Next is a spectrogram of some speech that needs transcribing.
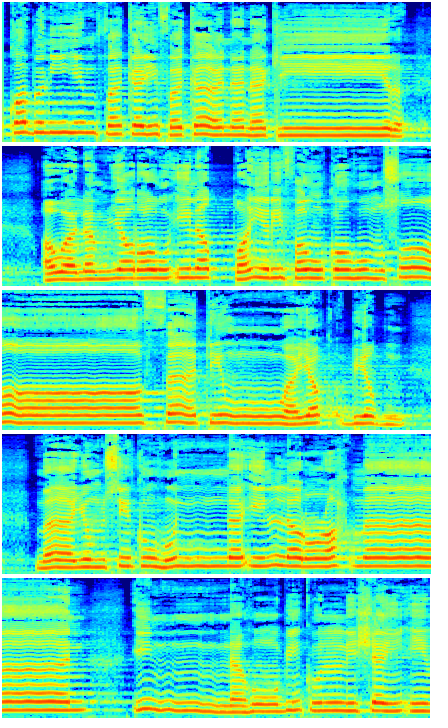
قبلهم فكيف كان نكير أولم يروا إلى الطير فوقهم صافات ويقبضن ما يمسكهن إلا الرحمن إنه بكل شيء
